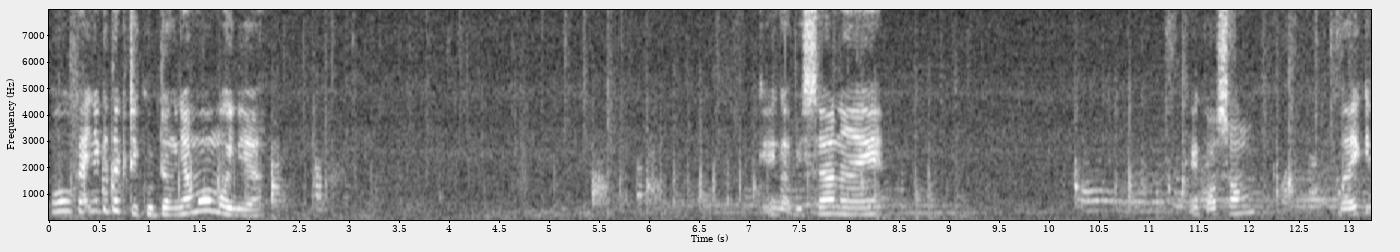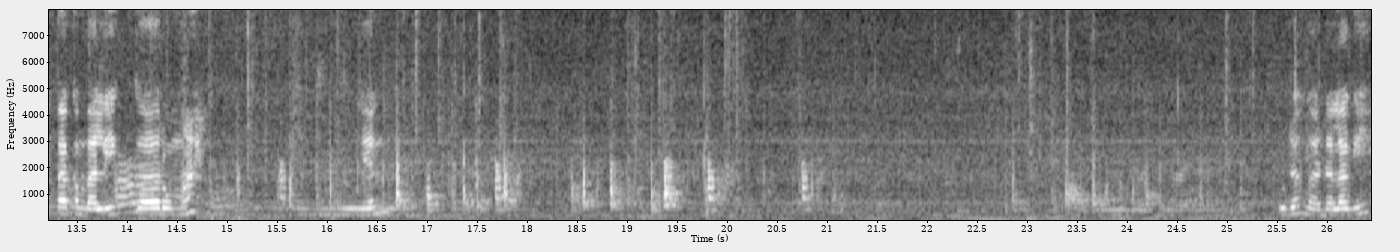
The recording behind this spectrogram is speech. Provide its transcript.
Oh, kayaknya kita di gudangnya Momo ini ya. Oke, nggak bisa naik. Oke, kosong. Baik, kita kembali ke rumah. Dan udah nggak ada lagi.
